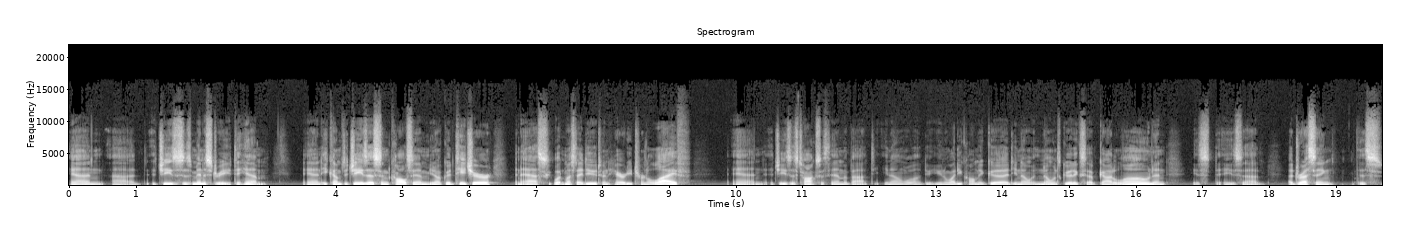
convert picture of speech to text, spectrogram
and uh, Jesus' ministry to him. And he comes to Jesus and calls him, you know, good teacher, and asks, "What must I do to inherit eternal life?" And Jesus talks with him about, you know, well, do, you know, why do you call me good? You know, no one's good except God alone. And he's he's uh, addressing this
